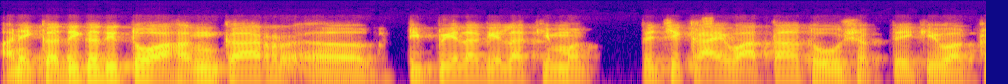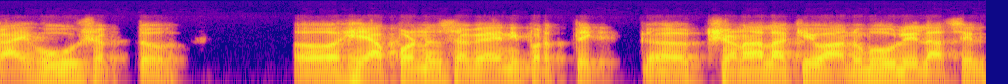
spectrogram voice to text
आणि कधी कधी तो अहंकार टिपेला गेला की मग त्याची काय वाताहत होऊ शकते किंवा काय होऊ शकतं हे आपण सगळ्यांनी प्रत्येक क्षणाला किंवा अनुभवलेलं असेल.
